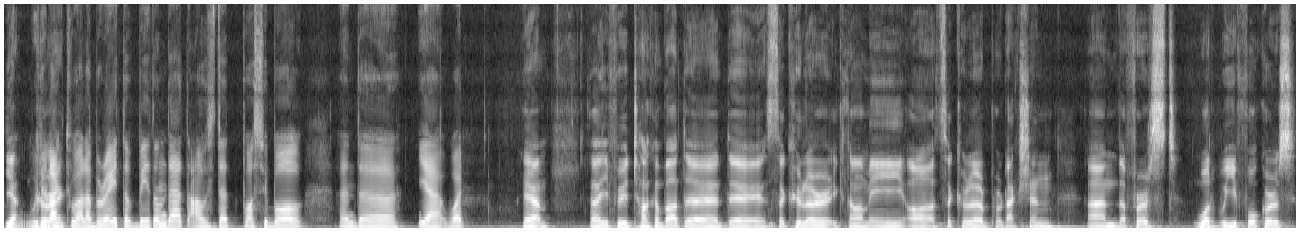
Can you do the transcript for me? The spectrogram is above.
Yeah. Would correct. you like to elaborate a bit on that? How is that possible? And uh, yeah, what? Yeah. Uh, if we talk about the, the circular economy or circular production, um, the first, what we focus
